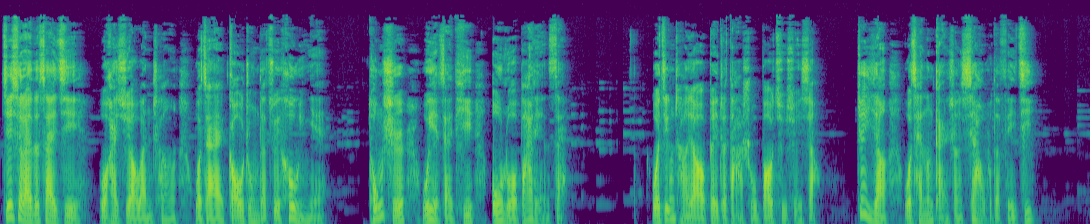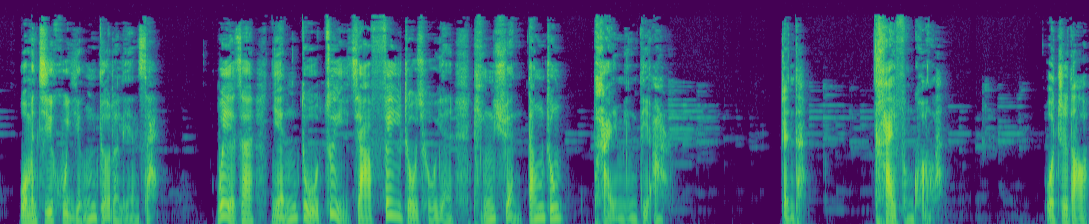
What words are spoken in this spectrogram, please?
接下来的赛季，我还需要完成我在高中的最后一年。同时，我也在踢欧罗巴联赛。我经常要背着大书包去学校，这样我才能赶上下午的飞机。我们几乎赢得了联赛，我也在年度最佳非洲球员评选当中排名第二。真的，太疯狂了！我知道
